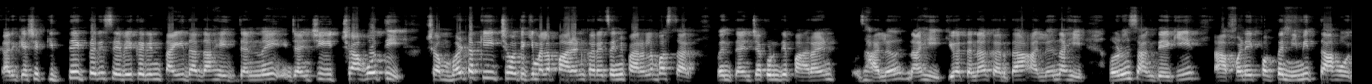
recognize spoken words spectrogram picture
कारण की असे कित्येक तरी सेवेकरीन ताई दादा आहेत ज्यांनी ज्यांची इच्छा होती शंभर टक्के इच्छा होती की मला पारायण करायचं मी पारायणाला बसणार. पण त्यांच्याकडून ते पारायण झालं नाही किंवा त्यांना करता आलं नाही. म्हणून सांगते की आपण एक फक्त निमित्त आहोत.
